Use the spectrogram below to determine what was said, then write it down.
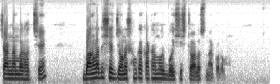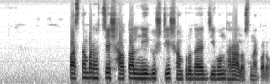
চার নাম্বার হচ্ছে বাংলাদেশের জনসংখ্যা কাঠামোর বৈশিষ্ট্য আলোচনা করো। পাঁচ নাম্বার হচ্ছে সাঁওতাল নৃগোষ্ঠীর সম্প্রদায়ের জীবনধারা আলোচনা করো।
